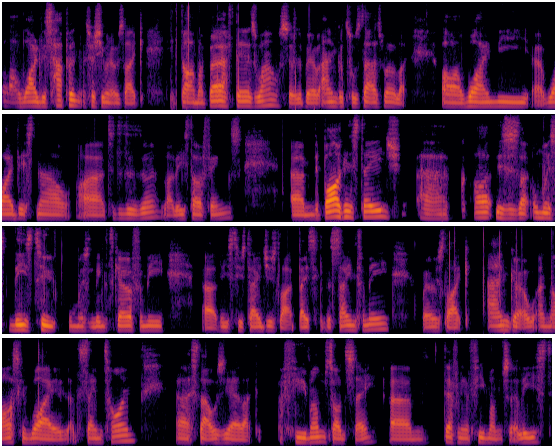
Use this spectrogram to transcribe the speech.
oh, why did this happen? Especially when it was like he died on my birthday as well, so there's a bit of anger towards that as well. Like, oh, why me? Uh, why this now? Uh, like these type of things. Um, the bargain stage, uh, uh, this is like almost these two almost linked together for me. Uh, these two stages like basically the same for me, where it was like anger and asking why at the same time. Uh, so that was yeah like a few months I'd say, um, definitely a few months at least.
